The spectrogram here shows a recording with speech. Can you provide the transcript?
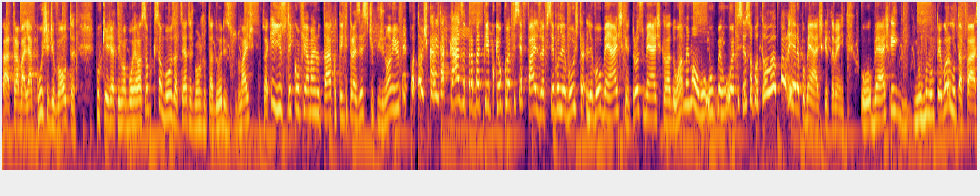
a trabalhar, puxa de volta, porque já teve uma boa relação, porque são bons atletas, bons lutadores e tudo mais. Só que é isso, tem que confiar mais no taco, tem que trazer esse tipo de nome e botar os caras da casa para bater, porque é o que o UFC faz. O UFC levou, levou o Ben Askren, trouxe o Ben Askren lá do homem, meu irmão, o, o, o UFC só botou a pauleira pro Ben Askren também. O Ben Askren não, não pegou a luta fácil.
